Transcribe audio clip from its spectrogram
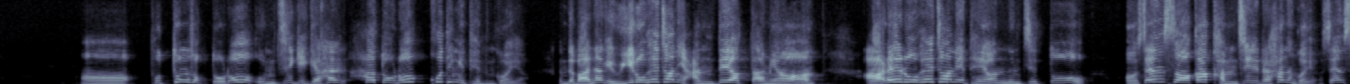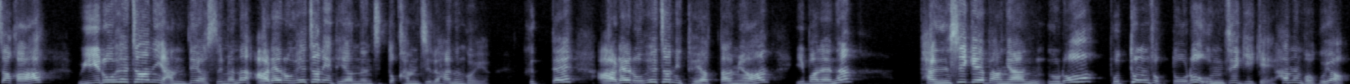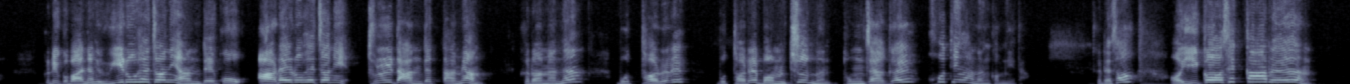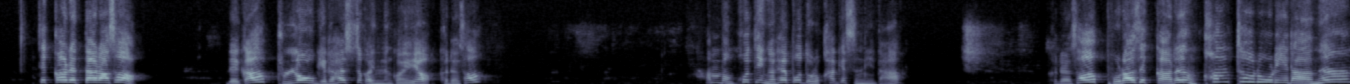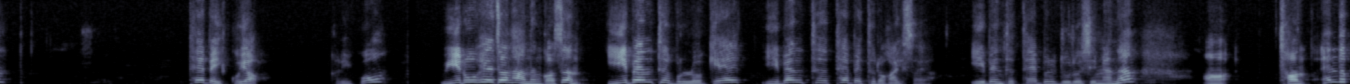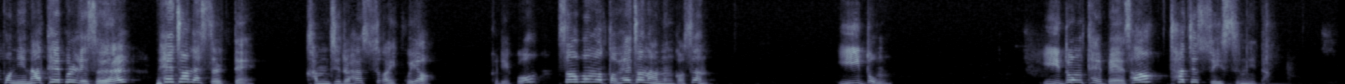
어, 보통 속도로 움직이게 할, 하도록 코딩이 되는 거예요. 근데 만약에 위로 회전이 안 되었다면 아래로 회전이 되었는지 또 어, 센서가 감지를 하는 거예요. 센서가 위로 회전이 안 되었으면 아래로 회전이 되었는지 또 감지를 하는 거예요. 그때 아래로 회전이 되었다면 이번에는 반시계 방향으로 보통 속도로 움직이게 하는 거고요. 그리고 만약에 위로 회전이 안 되고 아래로 회전이 둘 다 안 됐다면 그러면은 모터를 모터를 멈추는 동작을 코딩하는 겁니다. 그래서 어, 이거 색깔은 색깔에 따라서 내가 불러오기를 할 수가 있는 거예요. 그래서 한번 코딩을 해보도록 하겠습니다. 그래서 보라 색깔은 컨트롤이라는 탭에 있고요. 그리고 위로 회전하는 것은 이벤트 블록에 이벤트 탭에 들어가 있어요. 이벤트 탭을 누르시면 은 어, 전 핸드폰이나 태블릿을 회전했을 때 감지를 할 수가 있고요. 그리고 서버모터 회전하는 것은 이동, 이동 탭에서 찾을 수 있습니다.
